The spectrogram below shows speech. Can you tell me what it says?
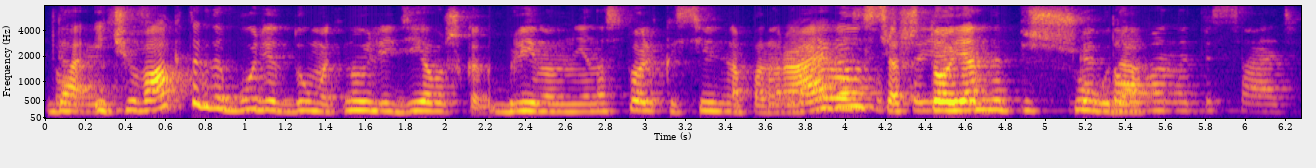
Да, есть... и чувак тогда будет думать, ну или девушка, блин, он мне настолько сильно понравился, что, что я, я напишу, готова да. написать.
